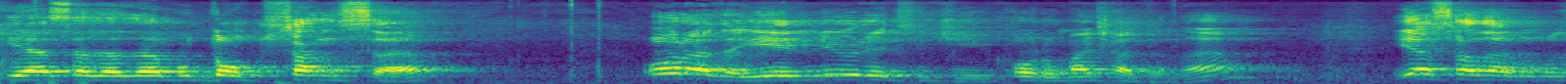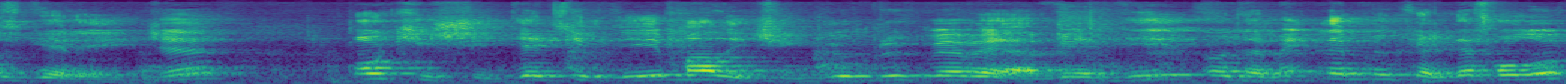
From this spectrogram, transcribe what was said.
Piyasada da bu 90 ise Orada yerli üreticiyi korumak adına yasalarımız gereğince o kişi getirdiği mal için gümrük ve veya vergi ödemekle mükellef olur.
